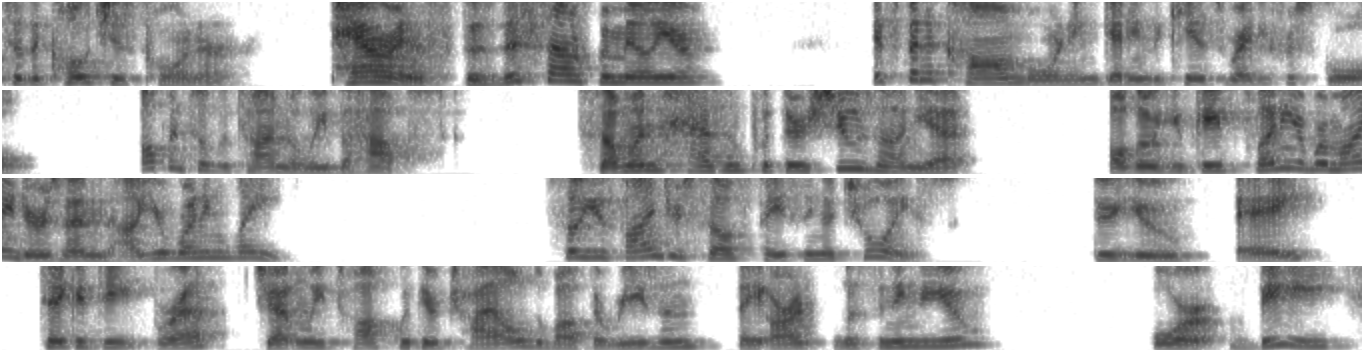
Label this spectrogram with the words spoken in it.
to the Coach's Corner. Parents, does this sound familiar? It's been a calm morning getting the kids ready for school up until the time to leave the house. Someone hasn't put their shoes on yet, although you gave plenty of reminders and now you're running late. So you find yourself facing a choice. Do you A, take a deep breath, gently talk with your child about the reason they aren't listening to you? Or B,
